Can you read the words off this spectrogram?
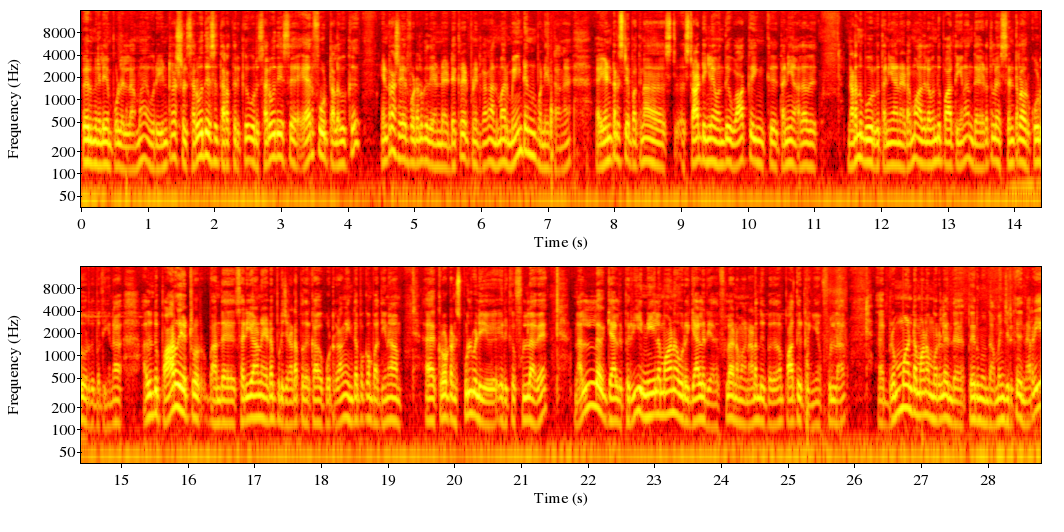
பேருந்து நிலையம் போல் இல்லாமல் ஒரு இன்டர்நேஷ்னல் சர்வதேச தரத்திற்கு ஒரு சர்வதேச ஏர்போர்ட் அளவுக்கு இன்டர்நேஷ்னல் ஏர்போர்ட் அளவுக்கு இதை டெக்கரேட் பண்ணியிருக்காங்க. அந்த மாதிரி மெயின்டைன் பண்ணியிருக்காங்க. என்ட்ரன்ஸ்டே பார்த்தீங்கன்னா ஸ்டார்டிங்லேயே வந்து வாக்கிங்க்கு தனியாக அதாவது நடந்து போகிறதுக்கு தனியான இடமும் அதில் வந்து பார்த்தீங்கன்னா இந்த இடத்துல சென்டராக ஒரு கோடு வருது பார்த்தீங்களா அது வந்து பார்வையற்றோர் அந்த சரியான இடம் பிடிச்சி நடப்பதற்காக போட்டிருக்காங்க. இந்த பக்கம் பார்த்தீங்கன்னா குரோட்டன்ஸ் புல்வெளி இருக்குது ஃபுல்லாகவே நல்ல கேலரி பெரிய நீளமான ஒரு கேலரி அது ஃபுல்லாக நம்ம நடந்து இப்போ தான் பார்த்துட்டு இருக்கீங்க ஃபுல்லாக பிரம்மாண்டமான முறையில் இந்த பேருந்து வந்து அமைஞ்சிருக்கு. நிறைய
